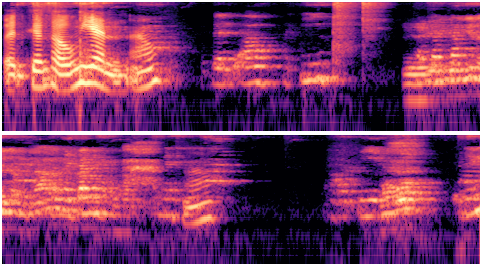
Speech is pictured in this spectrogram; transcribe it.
เป็นเครื่องเขาโรงเฮียนเอ้าเอาตีเอ้าเอาตีนี่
